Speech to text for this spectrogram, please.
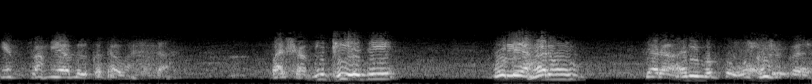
એમ સ્વામી આગળ કથા વાંચતા. ભાષા મીઠી હતી. બોલે, હારું. ત્યારે હરિભક્તો વખાણ કરે.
